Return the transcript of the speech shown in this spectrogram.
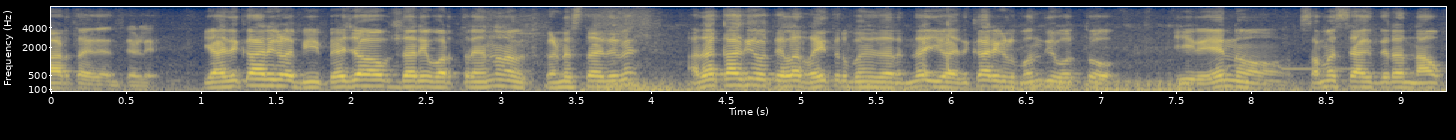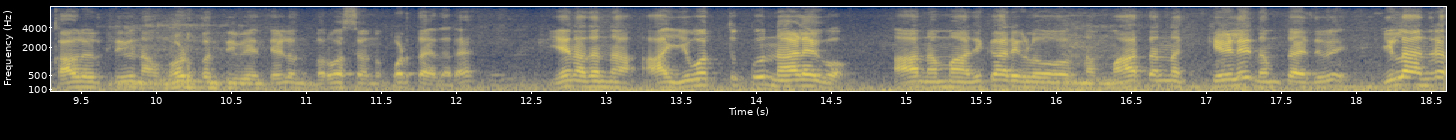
ಕಾಡ್ತಾ ಇದೆ ಅಂತೇಳಿ. ಈ ಅಧಿಕಾರಿಗಳ ಬಿ ಬೇಜವಾಬ್ದಾರಿ ವರ್ತನೆಯನ್ನು ನಾವು ಖಂಡಿಸ್ತಾ ಇದ್ದೀವಿ. ಅದಕ್ಕಾಗಿ ಇವತ್ತೆಲ್ಲ ರೈತರು ಬಂದಿದ್ದರಿಂದ ಈ ಅಧಿಕಾರಿಗಳು ಬಂದು ಇವತ್ತು ಈಗ ಏನು ಸಮಸ್ಯೆ ಆಗದಿರ ನಾವು ಕಾವಲಿರ್ತೀವಿ ನಾವು ನೋಡ್ಕೊಂತೀವಿ ಅಂತೇಳಿ ಒಂದು ಭರವಸೆಯನ್ನು ಕೊಡ್ತಾ ಇದ್ದಾರೆ. ಏನು ಅದನ್ನು ಆ ಇವತ್ತಕ್ಕೂ ನಾಳೆಗೂ ಆ ನಮ್ಮ ಅಧಿಕಾರಿಗಳು ನಮ್ಮ ಮಾತನ್ನು ಕೇಳಿ ನಂಬ್ತಾ ಇದ್ದೀವಿ. ಇಲ್ಲ ಅಂದರೆ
